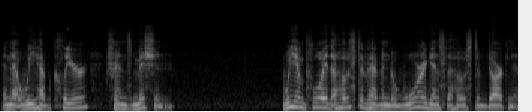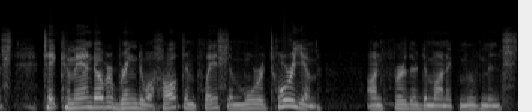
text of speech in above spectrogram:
and that we have clear transmission. We employ the host of heaven to war against the host of darkness, take command over, bring to a halt, and place a moratorium on further demonic movements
